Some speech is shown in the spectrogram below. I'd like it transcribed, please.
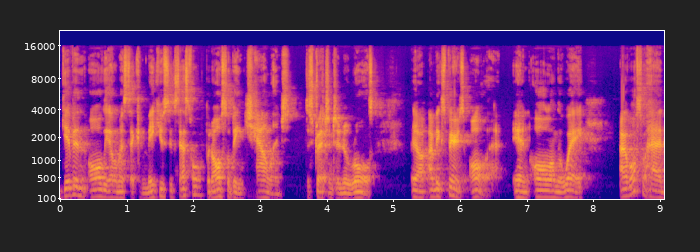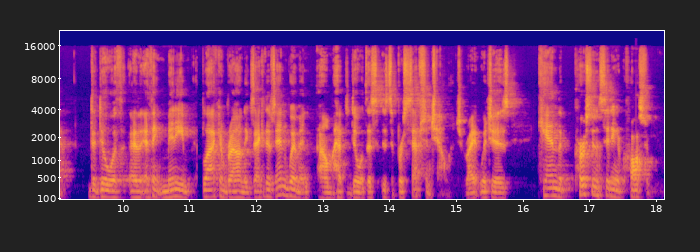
given all the elements that can make you successful but also being challenged to stretch into new roles. You know i've experienced all that and all along the way i've also had to deal with and i think many black and brown executives and women um, have to deal with this it's a perception challenge right? Which is can the person sitting across from you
